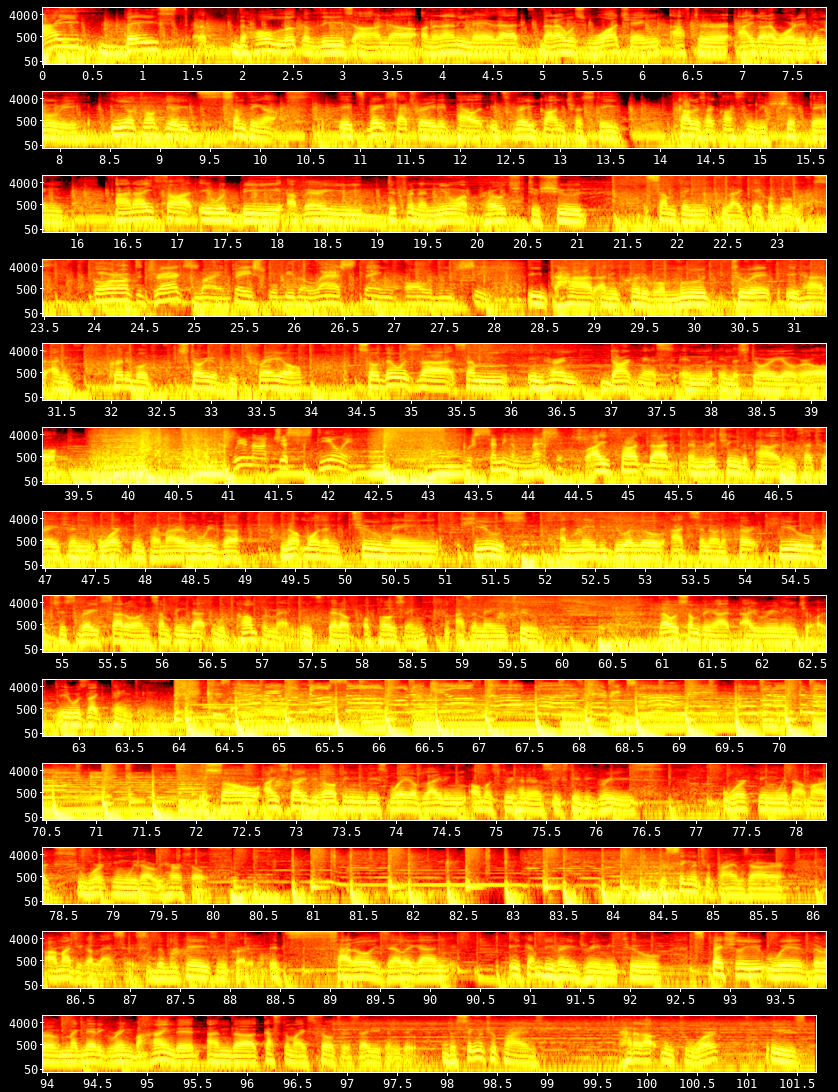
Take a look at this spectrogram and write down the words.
I based uh, the whole look of these on uh, on an anime that that I was watching after I got awarded the movie. Neo Tokyo, it's something else. It's very saturated palette. It's very contrasty. Colors are constantly shifting. And I thought it would be a very different and new approach to shoot something like Echo Boomers. Going off the tracks, my face will be the last thing all of you see. He had an incredible mood to it. He had an incredible story of betrayal. So there was uh, some inherent darkness in, in the story overall. We're not just stealing. We're sending a message. I thought that enriching the palette in saturation, working primarily with the not more than two main hues and maybe do a little accent on a third hue, but just very subtle on something that would complement instead of opposing as a main two. That was something I, I really enjoyed. It was like painting. So I started developing this way of lighting almost 360 degrees, working without marks, working without rehearsals. The signature primes are, are magical lenses. The bokeh is incredible. It's subtle, it's elegant. It can be very dreamy too, especially with the magnetic ring behind it and the customized filters that you can do. The signature primes had allowed me to work is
